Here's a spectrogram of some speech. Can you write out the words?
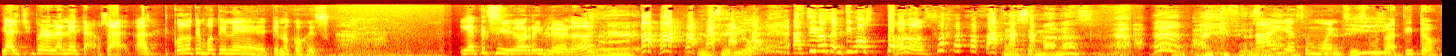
Ya, pero la neta, o sea, ¿haz- ¿cuánto tiempo tiene que no coges? Ya te exhibió horrible, ¿verdad? ¿En serio? Así nos sentimos todos. ¿Tres semanas? Ay, qué feo. Ay, ya es un buen, sí, es un ratito.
